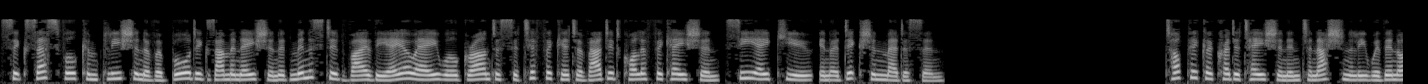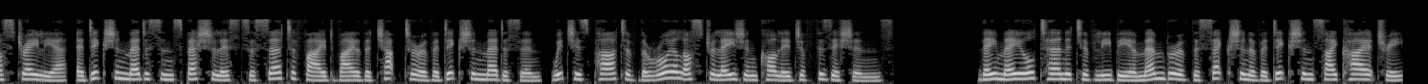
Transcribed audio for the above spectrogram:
Successful completion of a board examination administered via the AOA will grant a Certificate of Added Qualification in addiction medicine. Topic accreditation Internationally within Australia, addiction medicine specialists are certified via the Chapter of Addiction Medicine, which is part of the Royal Australasian College of Physicians. They may alternatively be a member of the section of Addiction Psychiatry,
